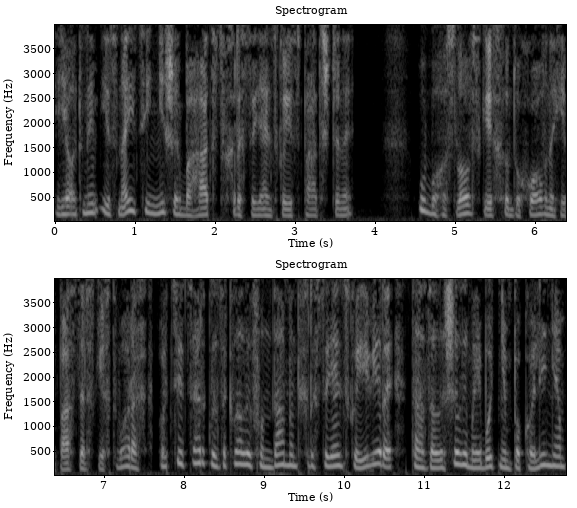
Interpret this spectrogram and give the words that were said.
є одним із найцінніших багатств християнської спадщини. У богословських, духовних і пастирських творах отці церкви заклали фундамент християнської віри та залишили майбутнім поколінням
